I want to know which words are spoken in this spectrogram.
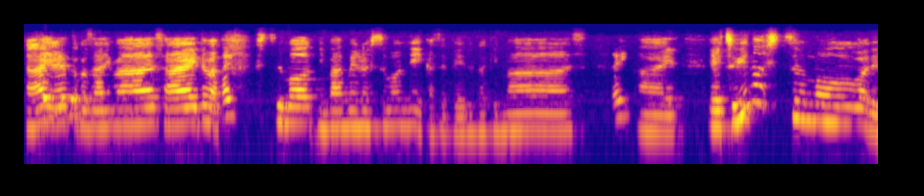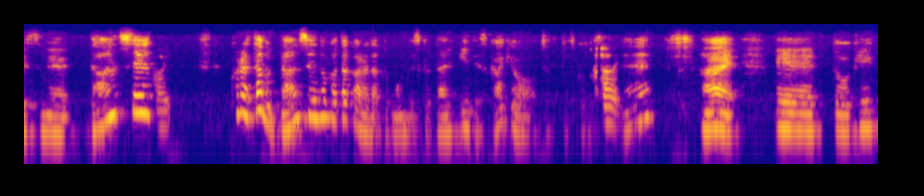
はい、ありがとうございます。はい、では、はい、質問2番目の質問に行かせていただきます。はい。はい、え次の質問はですね、男性、はい、これは多分男性の方からだと思うんですけど、いいですか？今日はちょっと作ってね。はい。はい、えー、っと、結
